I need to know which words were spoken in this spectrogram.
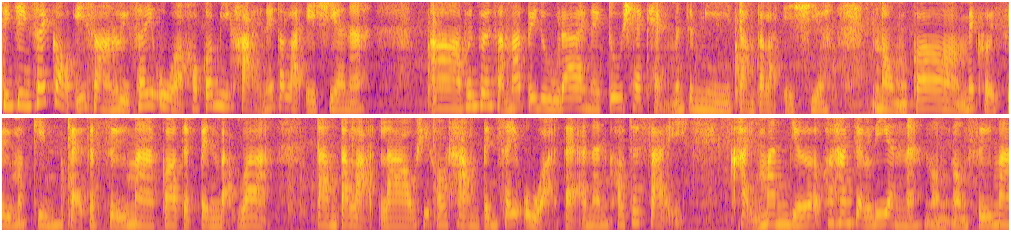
จริงๆ ไส้กรอกอีสานหรือไส้อั่วเขาก็มีขายในตลาดเอเชียนะ เพื่อนๆสามารถไปดูได้ในตู้แช่แข็งมันจะมีตามตลาดเอเชีย หน่องก็ไม่เคยซื้อมากิน แต่จะซื้อมาก็จะเป็นแบบว่าตามตลาดลาวที่เขาทำเป็นไส้อั่ว แต่อันนั้นเขาจะใส่ไขมันเยอะค่อนข้างจะเลี่ยนนะหน่องหน่องซื้อมา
